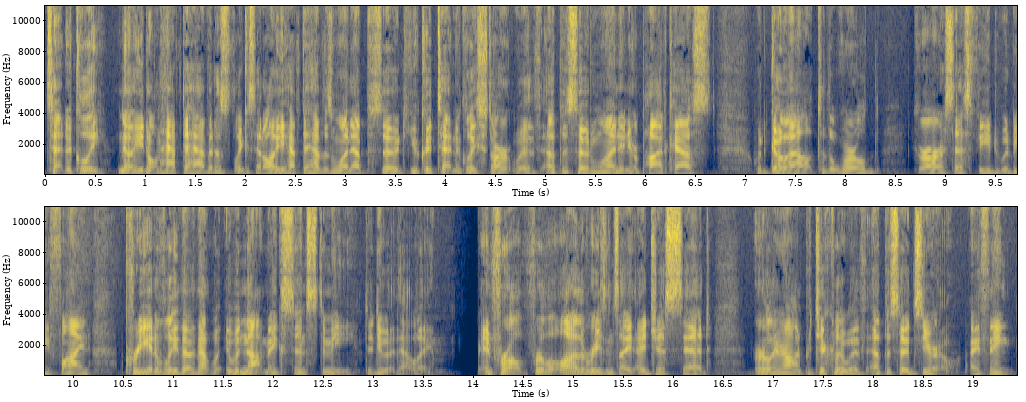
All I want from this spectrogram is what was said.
Technically, no, you don't have to have it as, like I said, all you have to have is one episode. You could technically start with episode one, and your podcast would go out to the world. Your RSS feed would be fine. Creatively, though, that w- it would not make sense to me to do it that way and for all for a lot of the reasons I, I just said earlier on, particularly with episode zero, I think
